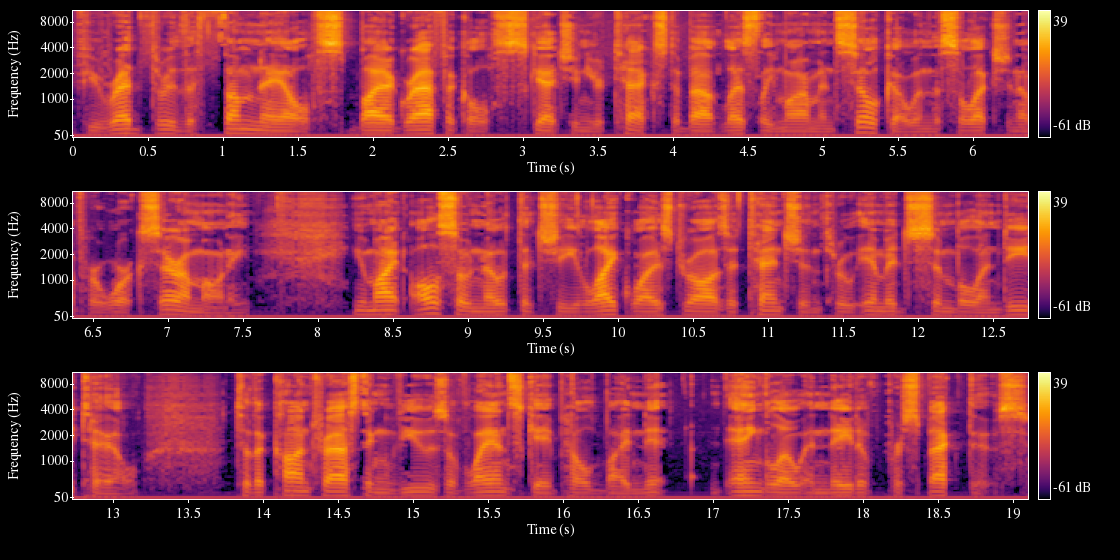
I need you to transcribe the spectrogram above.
If you read through the thumbnail biographical sketch in your text about Leslie Marmon Silko and the selection of her work ceremony, you might also note that she likewise draws attention through image, symbol, and detail to the contrasting views of landscape held by Anglo and Native perspectives.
